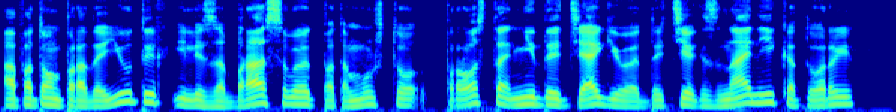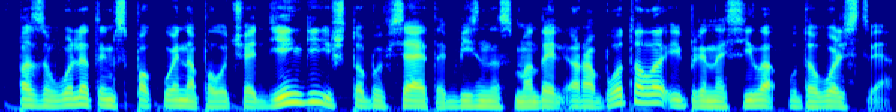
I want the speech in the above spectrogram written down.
а потом продают их или забрасывают, потому что просто не дотягивают до тех знаний, которые позволят им спокойно получать деньги и чтобы вся эта бизнес-модель работала и приносила удовольствие.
